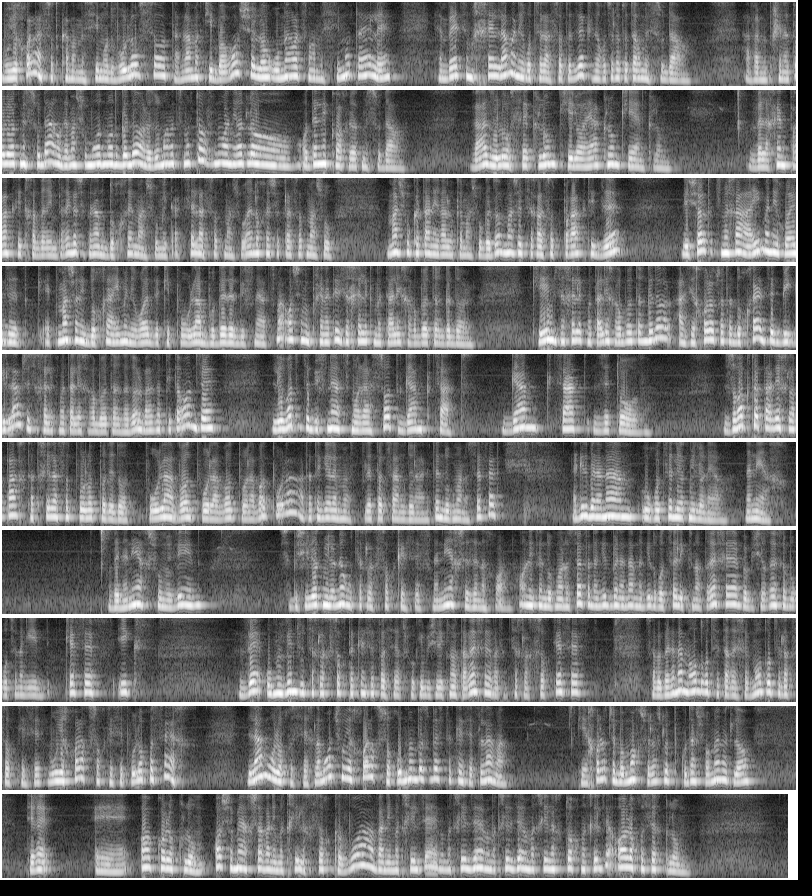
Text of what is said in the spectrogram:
והוא יכול לעשות כמה משימות והוא לא עושה אותן, למה? כי בראש שלו הוא אומר לעצמו, המשימות האלה הם בעצם חל, למה אני רוצה לעשות את זה? כי אני רוצה להיות יותר מסודר. אבל מבחינתו להיות מסודר זה משהו מאוד מאוד גדול, אז הוא אומר לעצמו, טוב, נו, אני עוד לא, עוד אין לי כוח להיות מסודר. ואז הוא לא עושה כלום כי לא היה כלום כי אין כלום. ולכן פרקטית חברים, ברגע שבן אדם דוחה משהו, מתעצל לעשות משהו, אין לו חשק לעשות משהו, משהו קטן נראה לו כמשהו גדול, מה שצריך לעשות פרקטית זה לשאול את עצמך האם אני רואה את זה, את מה שאני דוחה, האם אני רואה את זה כפעולה בודדת בפני עצמה, או שמבחינתי זה חלק מתהליך הרבה יותר גדול. כי אם זה חלק מתהליך הרבה יותר גדול, אז יכול להיות שאתה דוחה את זה בגלל שזה חלק מתהליך הרבה יותר גדול, ואז הפתרון זה לראות את זה בפני עצמו, לעשות גם קצת. גם קצת זה טוב. זרוק את התהליך לפח, תתחיל לעשות פעולות בודדות. פעולה ועוד פעולה ועוד פעולה ועוד פעולה, אתה תגיע לתוצאה גדולה. אני אתן דוגמה נוספת. נגיד בן אדם, הוא רוצה להיות מיליונר, נניח. ונניח שהוא מבין שבשביל להיות מיליונר הוא צריך לחסוך כסף, נניח שזה נכון. או ניתן דוגמה נוספת, נגיד בן אדם נגיד רוצה לקנות רכב, ובשביל רכב הוא רוצה נגיד כסף, X, והוא מבין שהוא צריך לחסוך את הכסף הזה איכשהו, כי בשביל לקנות את הרכב אתה צריך לחסוך כסף. עכשיו הבן אדם מאוד רוצה את הרכב, מאוד רוצה לחסוך כסף, והוא יכול לחסוך כסף, הוא לא חוסך. למה הוא לא חוסך? למרות שהוא יכול לחסוך, הוא מבזבז את הכסף, למה? כי יכול להיות שבמוח שלו יש לו פקודה שאומרת לו, תראה, אה, או הכל או כלום, או שמעכשיו אני מתחיל לחסוך קבוע, ואני מתחיל זה, ומתחיל זה, ומתחיל זה, ומתחיל לחתוך, מתחיל זה, או לא חוסך כלום.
